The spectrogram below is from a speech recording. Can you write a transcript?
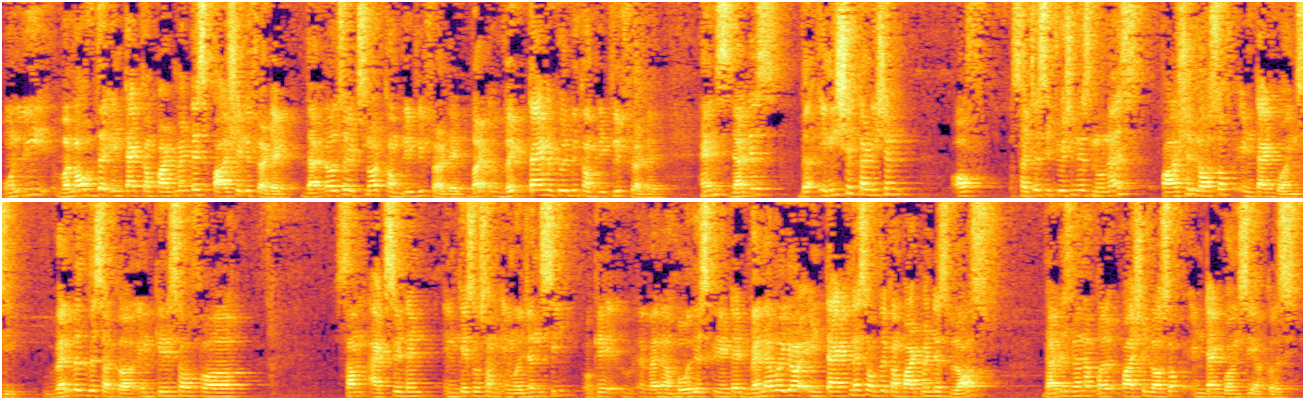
Only one of the intact compartment is partially flooded. That also it's not completely flooded but with time it will be completely flooded. Hence that is the initial condition of such a situation is known as partial loss of intact buoyancy. When will this occur? In case of uh, some accident in case of some emergency okay when a hole is created whenever your intactness of the compartment is lost that is when a partial loss of intact buoyancy occurs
